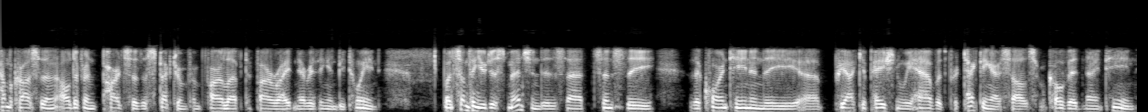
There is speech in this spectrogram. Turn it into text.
come across in all different parts of the spectrum, from far left to far right, and everything in between. But something you just mentioned is that since the the quarantine and the uh, preoccupation we have with protecting ourselves from COVID nineteen,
